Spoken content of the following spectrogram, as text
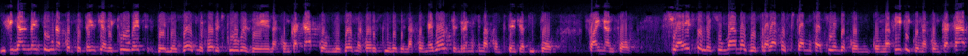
Y finalmente una competencia de clubes de los dos mejores clubes de la CONCACAF con los dos mejores clubes de la CONMEBOL. Tendremos una competencia tipo Final Four. Si a esto le sumamos los trabajos que estamos haciendo con, con la FIFA y con la CONCACAF,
